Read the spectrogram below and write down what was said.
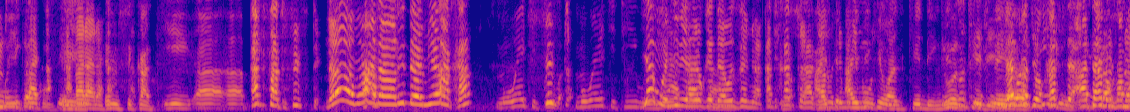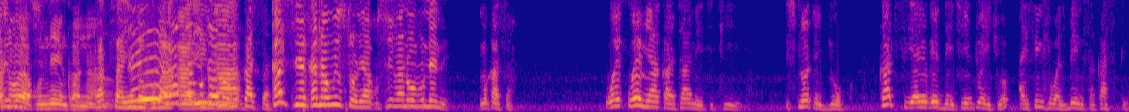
mc cats embalala mc cats ah, ah, kati sati 50 naye omwana alidde emyaka ye mwenyini yayogedde aweza emyaka kati kati se I, ataano thi- I think he was gyemulimu kidding. He He's was not kidding. 50 naye years. kati kati se ataano kati siyenkana winston akusinga n'obunene. Mukasa. We- w'emyaka ataano ekitiibwa. Its not a joke. Katsi yayogedde ekintu ekyo i think he was being sarcastic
